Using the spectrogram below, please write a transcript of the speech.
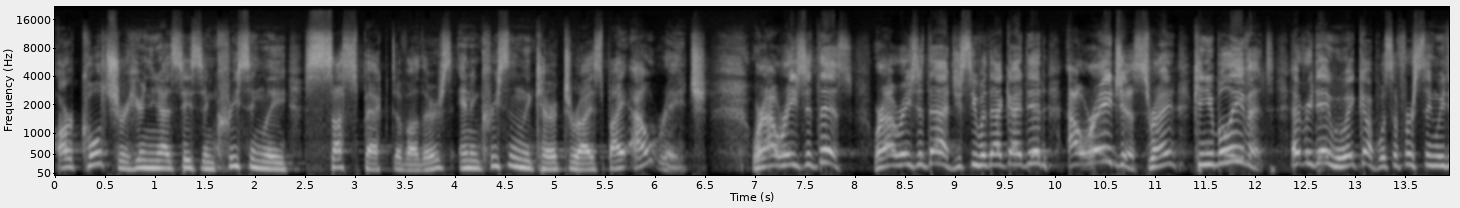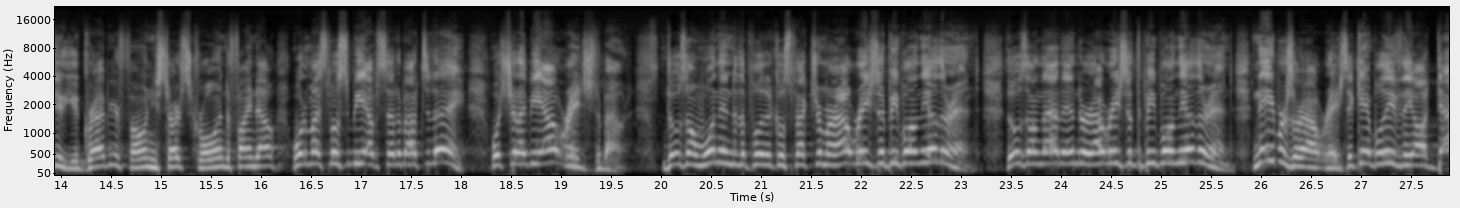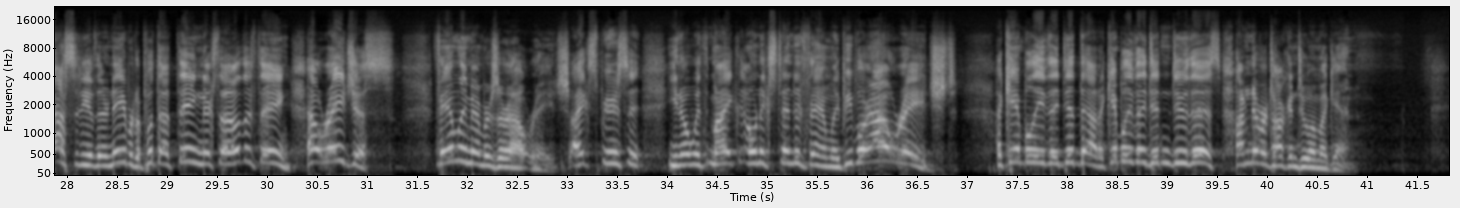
our culture here in the United States is increasingly suspect of others and increasingly characterized by outrage. We're outraged at this, we're outraged at that. You see what that guy did? Outrageous, right? Can you believe it? Every day we wake up, what's the first thing we do? You grab your phone, you start scrolling to find out what am I supposed to be upset about today? What should I be outraged about? Those on one end of the political spectrum are outraged at people on the other end. Those on that end are outraged at the people on the other end. Neighbors are outraged. They can't believe the audacity of their neighbor to put that thing next to that thing. Outrageous. Family members are outraged. I experienced it, you know, with my own extended family. People are outraged. I can't believe they did that. I can't believe they didn't do this. I'm never talking to them again.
